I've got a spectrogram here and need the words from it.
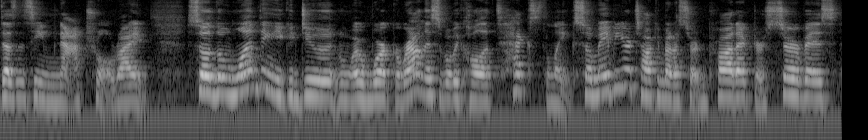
doesn't seem natural, right? So the one thing you can do and work around this is what we call a text link. So maybe you're talking about a certain product or service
